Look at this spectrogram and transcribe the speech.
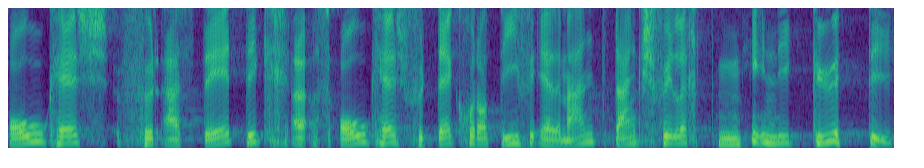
Auge hast für Ästhetik, äh, ein Auge hast für dekorative Elemente, denkst du vielleicht, meine Güte,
